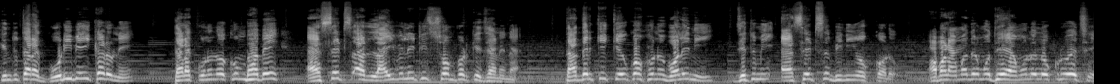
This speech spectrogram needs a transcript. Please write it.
কিন্তু তারা গরিব এই কারণে, তারা কোনো রকম ভাবে অ্যাসেটস আর লাইবিলিটিস সম্পর্কে জানে না। তাদেরকে কেউ কখনো বলেনি যে তুমি অ্যাসেটসে বিনিয়োগ করো। আবার আমাদের মধ্যে এমনও লোক রয়েছে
